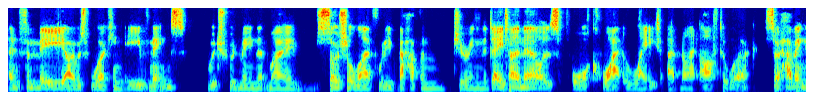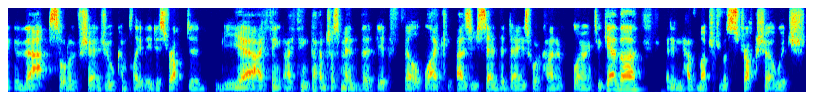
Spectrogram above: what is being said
and for me, I was working evenings which would mean that my social life would either happen during the daytime hours or quite late at night after work. So having that sort of schedule completely disrupted, yeah, I think I think that just meant that it felt like, as you said, the days were kind of blurring together. I didn't have much of a structure, which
